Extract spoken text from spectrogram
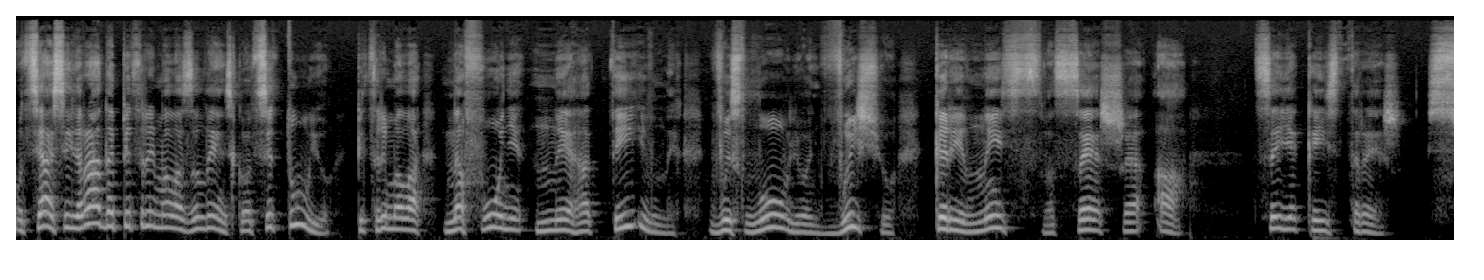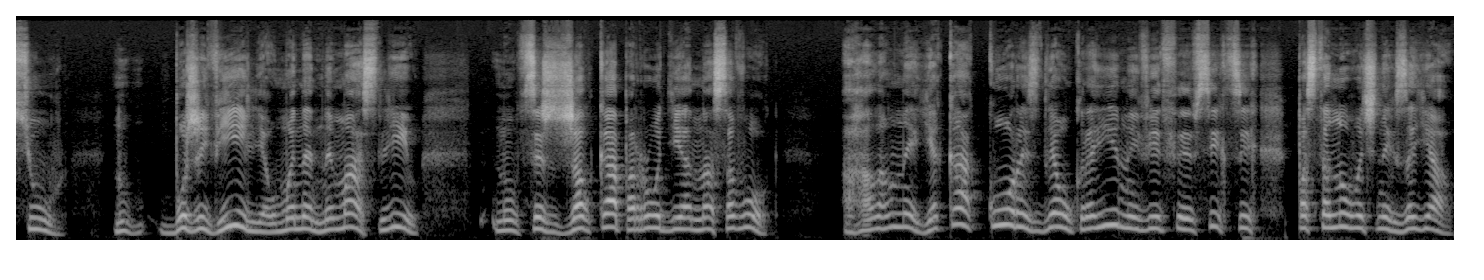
Оця сільрада підтримала Зеленського, цитую, підтримала на фоні негативних висловлювань вищого керівництва США. Це якийсь треш, сюр, ну, божевілля, у мене нема слів. Ну, це ж жалка пародія на совок. А головне, яка користь для України від е, всіх цих постановочних заяв?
